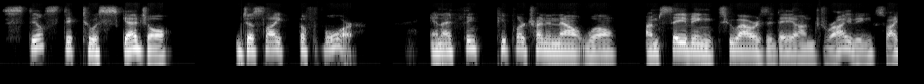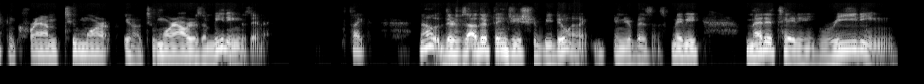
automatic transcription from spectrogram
still stick to a schedule just like before and i think people are trying to now well I'm saving two hours a day on driving so I can cram two more, you know, two more hours of meetings in it. It's like, no, there's other things you should be doing in your business. Maybe meditating, reading,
